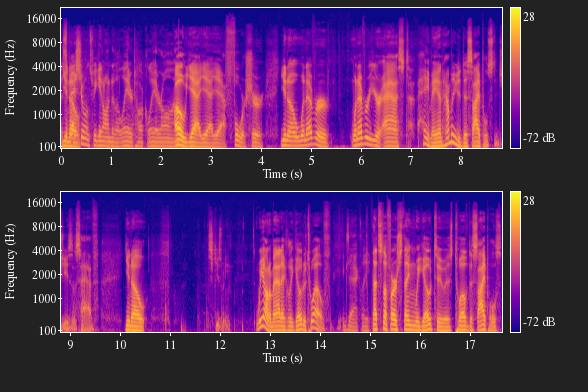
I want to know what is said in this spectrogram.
you know, Especially once we get on to the later talk later on. Oh yeah, yeah, yeah, for sure. You know, whenever whenever you're asked, "Hey man, how many disciples did Jesus have?" You know, excuse me. We automatically go to 12. exactly. That's the first thing we go to is 12 disciples.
